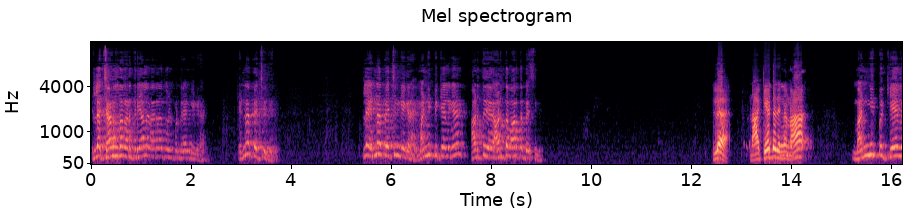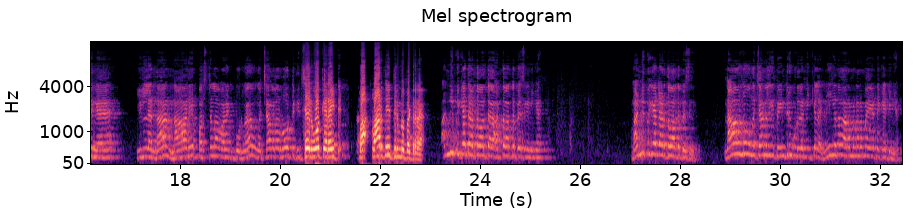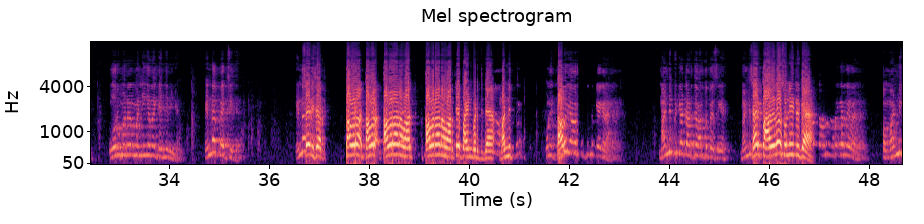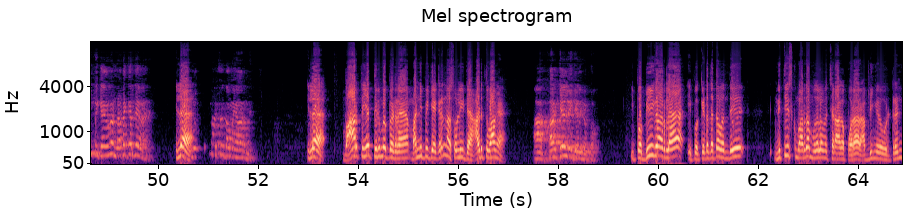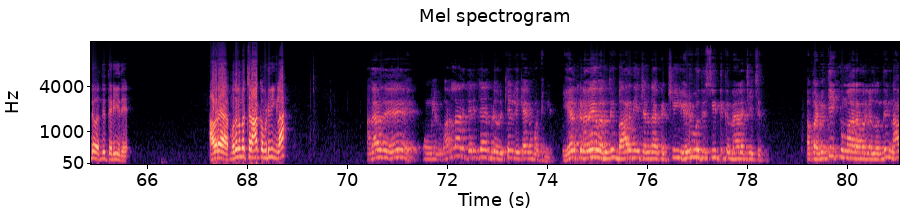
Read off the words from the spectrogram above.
இல்ல சேனல் தான் நடத்துறியா? இல்ல வேற ஏதாவது தொழில் பண்றியான்னு கேக்குறேன். என்ன பேச்சு இது? இல்ல என்ன பேச்சுன்னு கேக்குறேன். மன்னிப்பு கேளுங்க. அடுத்து அடுத்த வார்த்தை பேசுங்க. இல்ல நான் கேட்டது என்னன்னா மன்னிப்பு கேளுங்க. இல்லன்னா நானே பர்சனலா வழக்கு போடுவேன். உங்க சேனலை ரோட்டுக்கு சரி ஓகே ரைட் வார்த்தையை திரும்ப பெற்றுறேன். மன்னிப்பு கேட்டு அடுத்த வார்த்தை அடுத்த வார்த்தை பேசுங்க நீங்க. மன்னிப்பு கேட்டு அடுத்த வார்த்தை பேசுங்க. நான் ஒன்னும் உங்க சேனலுக்கு இப்ப இன்டர்வியூ கொடுக்க நிக்கல. நீங்க தான் அரை மணி நேரமா என்கிட்ட கேட்டீங்க. ஒரு மணி நேரமா நீங்க தான் கெஞ்சுறீங்க. என்ன பேச்சு இது? என்ன சரி சார் தவறா தவற தவறான வார்த்தை தவறான வார்த்தையை பயன்படுத்திட்டேன். மன்னி உனக்கு தவறு யாருக்கு கேக்குறேன்? மன்னிப்பு கேட்டு அடுத்த வார்த்தை பேசுங்க. சார் இப்ப அததான் சொல்லிட்டு இருக்கேன். நடக்கிறதே வேற. இப்ப மன்னிப்பு கேட்கலாம் நடக்கிறதே வேற. இல்ல. யாருன்னு. இல்ல வார்த்தையை திரும்ப பெறுறேன் மன்னிப்பு கேட்கறேன் நான் சொல்லிட்டேன். அடுத்து வாங்க. கேள்வி கேளுங்கப்பா இப்ப பீகார்ல இப்ப கிட்டத்தட்ட வந்து நிதிஷ்குமார் தான் முதலமைச்சராக போறார் அப்படிங்கிற ஒரு ட்ரெண்ட் வந்து தெரியுது. அவரை முதலமைச்சர் ஆக்க விடுவீங்களா? அதாவது உங்களுக்கு வரலாறு தெரிஞ்சா இப்படி ஒரு கேள்வி கேட்க மாட்டீங்க. ஏற்கனவே வந்து பாரதிய ஜனதா கட்சி எழுபது சீட்டுக்கு மேல ஜெயிச்சது. அப்ப நிதிஷ்குமார் அவர்கள் வந்து நான்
